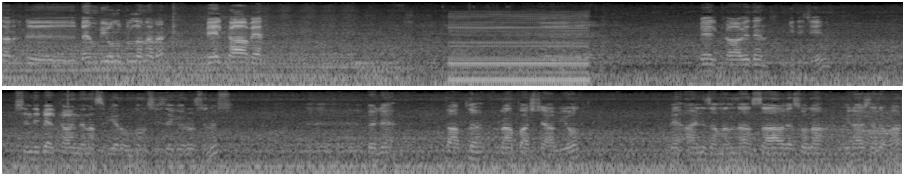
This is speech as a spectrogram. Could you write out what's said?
arkadaşlar e, ben bu yolu kullanarak Belka ve kahveden gideceğim. Şimdi Belkava'nda nasıl bir yer olduğunu siz de görürsünüz. Ee, böyle tatlı rampa aşağı bir yol. Ve aynı zamanda sağa ve sola virajları var.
